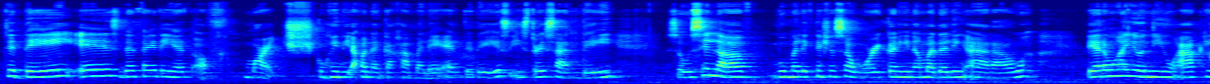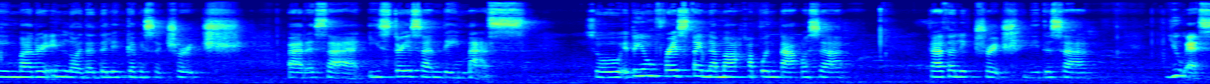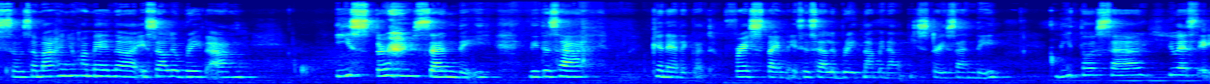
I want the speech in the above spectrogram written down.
Today is the 30th of March, kung hindi ako nagkakamali. And today is Easter Sunday. So si Love, bumalik na siya sa work kaninang madaling araw. Pero ngayon, yung aking mother-in-law, dadalhin kami sa church para sa Easter Sunday Mass. So ito yung first time na makakapunta ako sa Catholic Church dito sa US. So, samahan nyo kami na i-celebrate ang Easter Sunday dito sa Connecticut. First time na i-celebrate namin ang Easter Sunday dito sa USA.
